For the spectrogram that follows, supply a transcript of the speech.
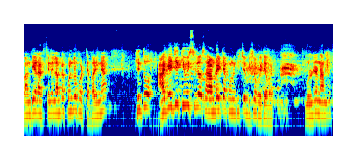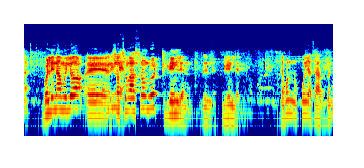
বান্ধিয়ে রাখছি, নাহলে আমরা কন্ট্রোল করতে পারি না। কিন্তু আগে যে কি হয়েছিল স্যার আমরা এটা কোনো কিছু বিষয় হইতে পারতাম না। বুলেটের নাম কি তার? গল্লির নাম হইল Satsang Ashram road Greenland Greenland Greenland এখন কই আছে হাজবেন্ড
